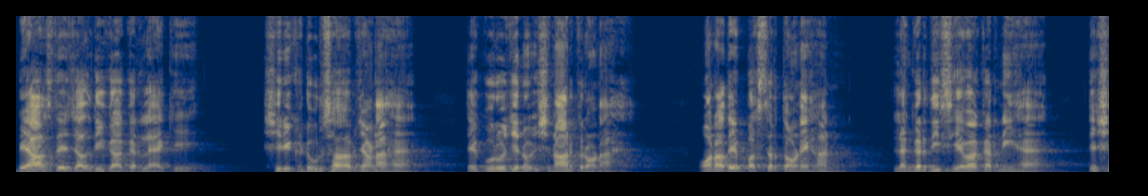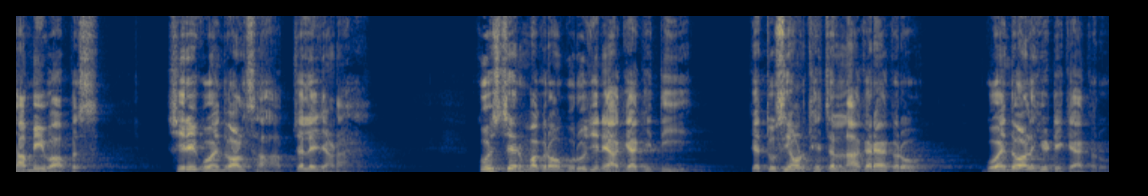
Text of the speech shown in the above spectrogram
ਬਿਆਸ ਦੇ ਜਲ ਦੀ ਗਾਗਰ ਲੈ ਕੇ ਸ੍ਰੀ ਖਡੂਰ ਸਾਹਿਬ ਜਾਣਾ ਹੈ ਤੇ ਗੁਰੂ ਜੀ ਨੂੰ ਇਸ਼ਨਾਨ ਕਰਾਉਣਾ ਹੈ। ਉਹਨਾਂ ਦੇ ਬਸਤਰ ਧੋਣੇ ਹਨ, ਲੰਗਰ ਦੀ ਸੇਵਾ ਕਰਨੀ ਹੈ ਤੇ ਸ਼ਾਮੀ ਵਾਪਸ ਸ੍ਰੀ ਗੋਇੰਦਵਾਲ ਸਾਹਿਬ ਚਲੇ ਜਾਣਾ ਹੈ। ਕੁਝ ਚਿਰ ਮਗਰੋਂ ਗੁਰੂ ਜੀ ਨੇ ਆਗਿਆ ਕੀਤੀ ਕਿ ਤੁਸੀਂ ਹੁਣ ਖੇਚਲ ਨਾ ਕਰਿਆ ਕਰੋ, ਗੋਇੰਦਵਾਲ ਹੀ ਟਿਕਿਆ ਕਰੋ।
